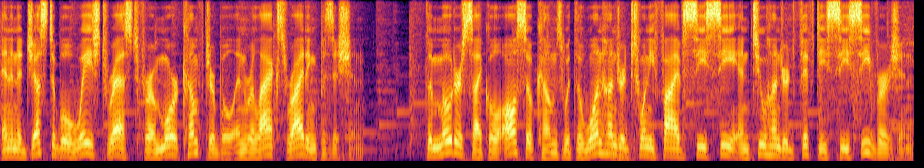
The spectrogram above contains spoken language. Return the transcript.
and an adjustable waist rest for a more comfortable and relaxed riding position. The motorcycle also comes with the 125cc and 250cc version,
